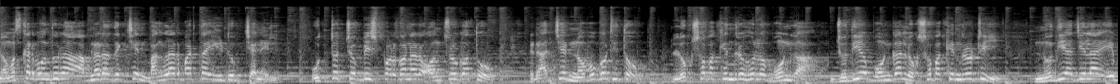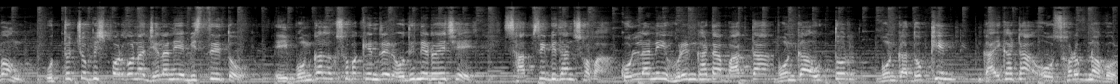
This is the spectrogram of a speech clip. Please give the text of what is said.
নমস্কার বন্ধুরা, আপনারা দেখছেন বাংলার বার্তা ইউটিউব চ্যানেল। উত্তর চব্বিশ পরগনার অন্তর্গত রাজ্যের নবগঠিত লোকসভা কেন্দ্র হল বনগাঁ। যদিও বনগাঁ লোকসভা কেন্দ্রটি নদিয়া জেলা এবং উত্তর চব্বিশ পরগনা জেলা নিয়ে বিস্তৃত, এই বনগাঁ লোকসভা কেন্দ্রের অধীনে রয়েছে সাতশ্রী বিধানসভা, কল্যাণী, হরিণঘাটা, বাগদা, বনগাঁ উত্তর, বনগাঁ দক্ষিণ, গাইঘাটা ও সড়কনগর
